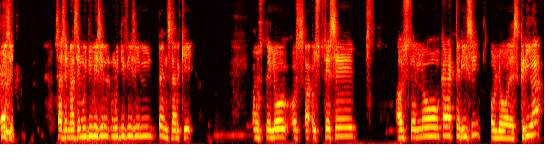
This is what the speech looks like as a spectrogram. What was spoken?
Doce. O sea, se me hace muy difícil, muy difícil pensar que a usted lo, a usted se, a usted lo caracterice o lo describa,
